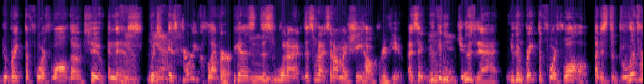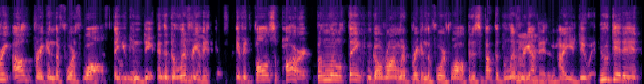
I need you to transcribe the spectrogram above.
you break the fourth wall though too in this, Yeah, which yeah. is very clever because Mm. this is what I this is what I said on my She-Hulk review. I said you can Mhm. do that, you can break the fourth wall, but it's the delivery of breaking the fourth wall that you can do, and the delivery of it. If it falls apart, one little thing can go wrong with breaking the fourth wall, but it's about the delivery of it and how you do it. You did it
